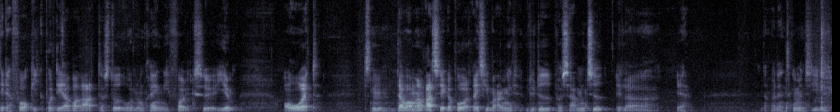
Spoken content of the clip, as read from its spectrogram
det, der foregik på det apparat, der stod rundt omkring i folks øh, hjem, og at sådan, der var man ret sikker på, at rigtig mange lyttede på samme tid, eller ja, hvordan skal man sige det?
